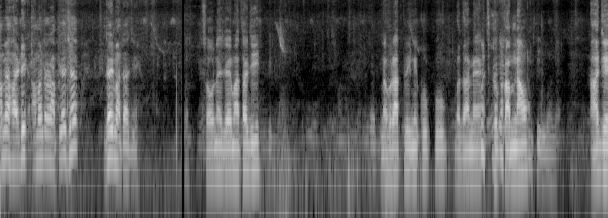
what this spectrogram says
અમે હાર્દિક આમંત્રણ આપીએ છીએ. જય માતાજી. સૌને જય માતાજી. નવરાત્રિની ખૂબ ખૂબ બધાને શુભકામનાઓ. આજે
